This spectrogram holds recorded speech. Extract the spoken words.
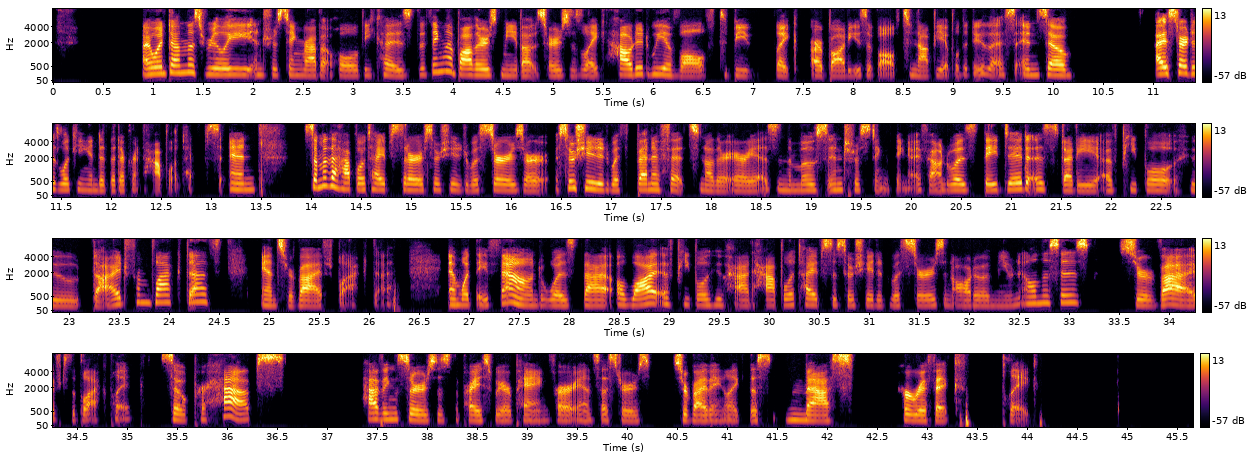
I went down this really interesting rabbit hole because the thing that bothers me about CIRS is like, how did we evolve to be like our bodies evolved to not be able to do this? And so I started looking into the different haplotypes. And some of the haplotypes that are associated with CIRS are associated with benefits in other areas. And the most interesting thing I found was they did a study of people who died from Black Death and survived Black Death. And what they found was that a lot of people who had haplotypes associated with CIRS and autoimmune illnesses survived the Black Plague. So perhaps having CIRS is the price we are paying for our ancestors surviving like this mass horrific plague.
